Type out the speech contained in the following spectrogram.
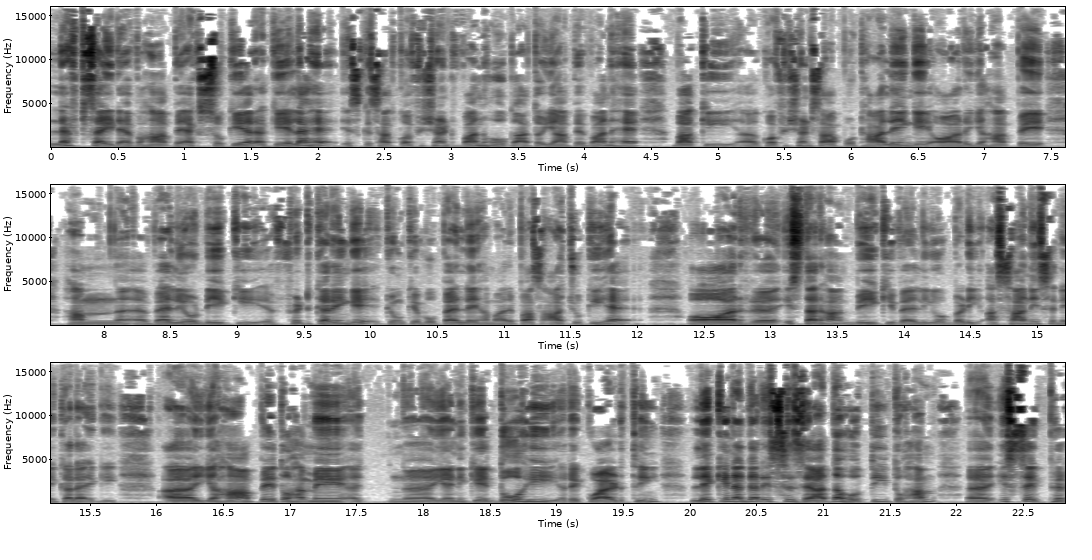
लेफ़्ट साइड है, वहाँ पे एक्स स्केयर अकेला है। इसके साथ कोफिशंट वन होगा तो यहाँ पे वन है। बाकी कोफिशंट्स आप उठा लेंगे और यहाँ पे हम वैल्यू डी की फिट करेंगे, क्योंकि वो पहले हमारे पास आ चुकी है। और इस तरह बी की वैल्यू बड़ी आसानी से निकल आएगी। यहाँ पर तो हमें यानी कि दो ही रिक्वायर्ड थी, लेकिन अगर इससे ज़्यादा होती तो हम इससे फिर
